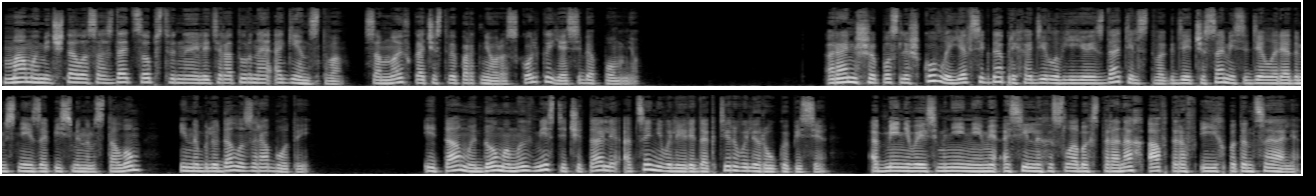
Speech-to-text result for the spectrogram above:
Мама мечтала создать собственное литературное агентство со мной в качестве партнера, сколько я себя помню. Раньше, после школы, я всегда приходила в ее издательство, где часами сидела рядом с ней за письменным столом и наблюдала за работой. И там, и дома мы вместе читали, оценивали и редактировали рукописи, обмениваясь мнениями о сильных и слабых сторонах авторов и их потенциале.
